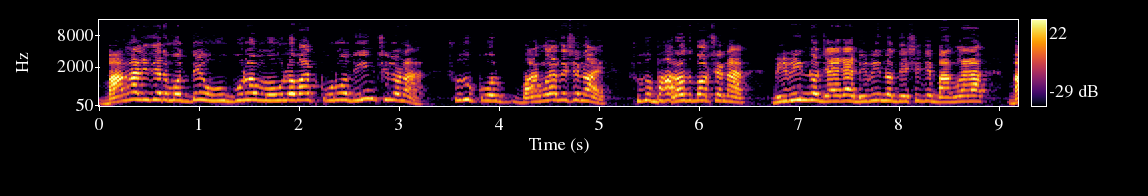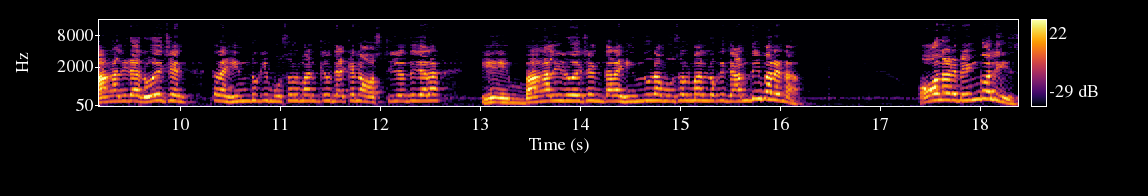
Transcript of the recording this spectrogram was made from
বাঙালিদের মধ্যে উগ্র মৌলবাদ কোনো দিন ছিল না। শুধু বাংলাদেশে নয়, শুধু ভারতবর্ষে না, বিভিন্ন জায়গায়, বিভিন্ন দেশে যে বাংলারা বাঙালিরা রয়েছেন, তারা হিন্দু কি মুসলমান কেউ দেখে না? অস্ট্রেলিয়াতে যারা বাঙালি রয়েছেন, তারা হিন্দু না মুসলমান লোকে জানতেই পারে না। অল আর বেঙ্গলিজ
